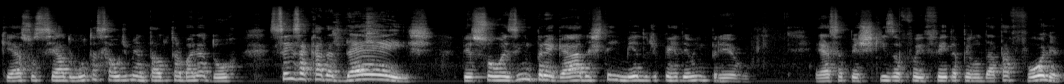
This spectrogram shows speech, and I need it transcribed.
que é associado muito à saúde mental do trabalhador. Seis a cada dez pessoas empregadas têm medo de perder o emprego. Essa pesquisa foi feita pelo Datafolha.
